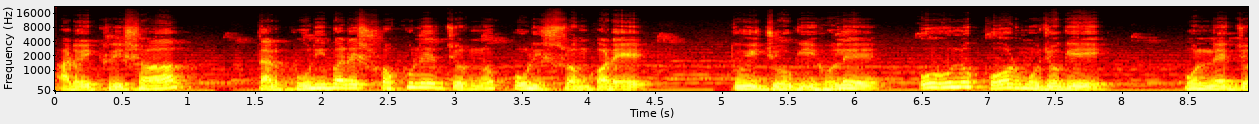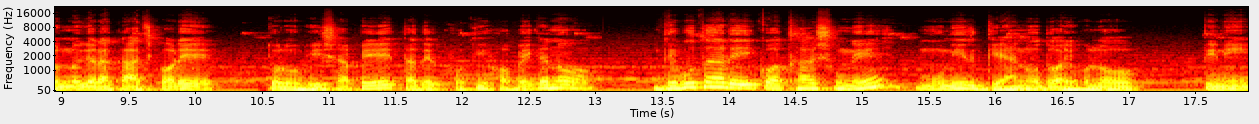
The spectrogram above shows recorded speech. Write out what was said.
আর ওই কৃষক তার পরিবারের সকলের জন্য পরিশ্রম করে। তুই যোগী হলে ও হলো কর্মযোগী। অন্যের জন্য যারা কাজ করে, তোর অভিশাপে তাদের ক্ষতি হবে কেন? দেবতার এই কথা শুনে মুনির জ্ঞানোদয় হলো। তিনি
